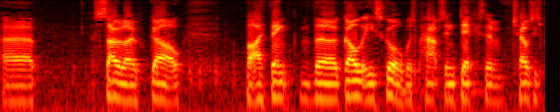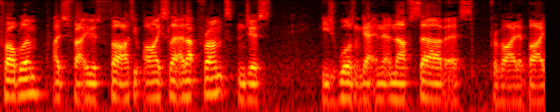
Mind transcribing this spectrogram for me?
uh, solo goal, but I think the goal that he scored was perhaps indicative of Chelsea's problem. I just felt he was far too isolated up front and just he just wasn't getting enough service provided by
